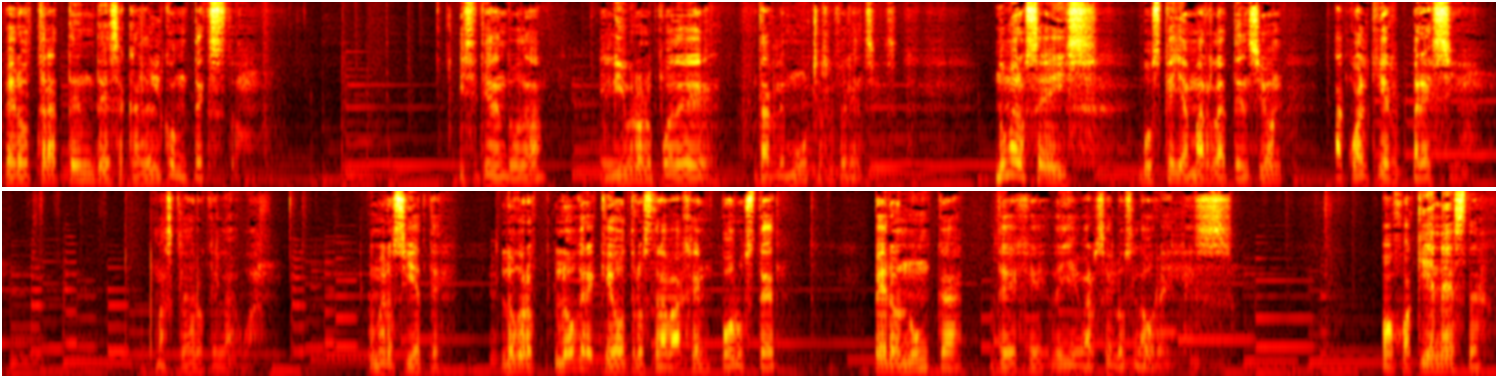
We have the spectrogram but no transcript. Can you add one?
pero traten de sacarle el contexto. Y si tienen duda, el libro lo puede darle muchas referencias. Número 6. Busque llamar la atención a cualquier precio. Más claro que el agua. Número 7. Logre que otros trabajen por usted, pero nunca deje de llevarse los laureles. Ojo aquí en esta.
